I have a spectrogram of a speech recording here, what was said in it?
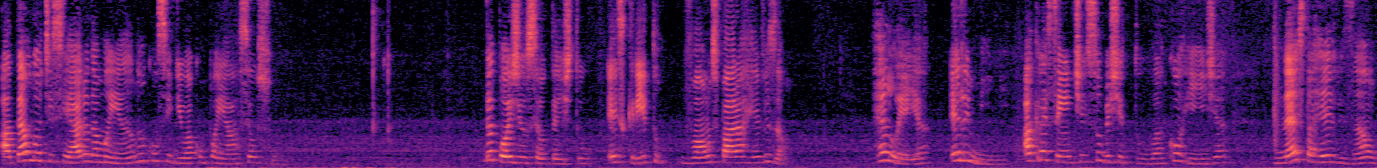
Até o noticiário da manhã não conseguiu acompanhar seu sono. Depois de o seu texto escrito, vamos para a revisão. Releia, elimine, acrescente, substitua, corrija. Nesta revisão,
